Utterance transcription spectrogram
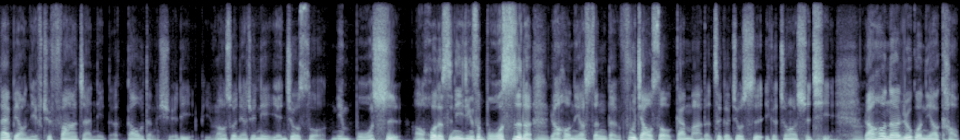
代表你去发展你的高等学历，比方说你要去念研究所、念博士啊，或者者是你已经是博士了，然后你要升等副教授干嘛的，这个就是一个重要时期。然后呢，如果你要考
